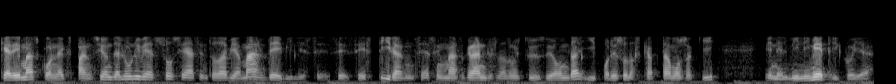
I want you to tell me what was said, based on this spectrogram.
que además con la expansión del universo se hacen todavía más débiles, se, se estiran, se hacen más grandes las longitudes de onda y por eso las captamos aquí en el milimétrico ya.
